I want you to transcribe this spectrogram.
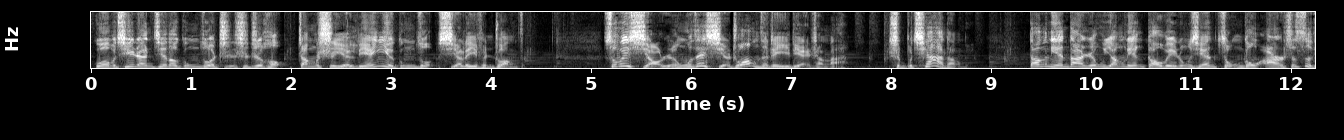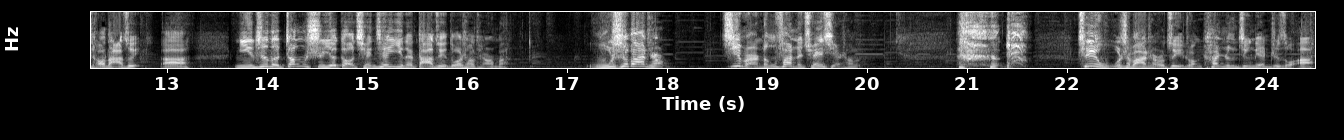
果不其然，接到工作指示之后，张师爷连夜工作，写了一份状子。作为小人物，在写状子这一点上啊，是不恰当的。当年大人物杨涟告魏忠贤，总共二十四条大罪啊！你知道张师爷告钱谦益那大罪多少条吗？五十八条，基本上能犯的全写上了。这五十八条罪状堪称经典之作啊，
